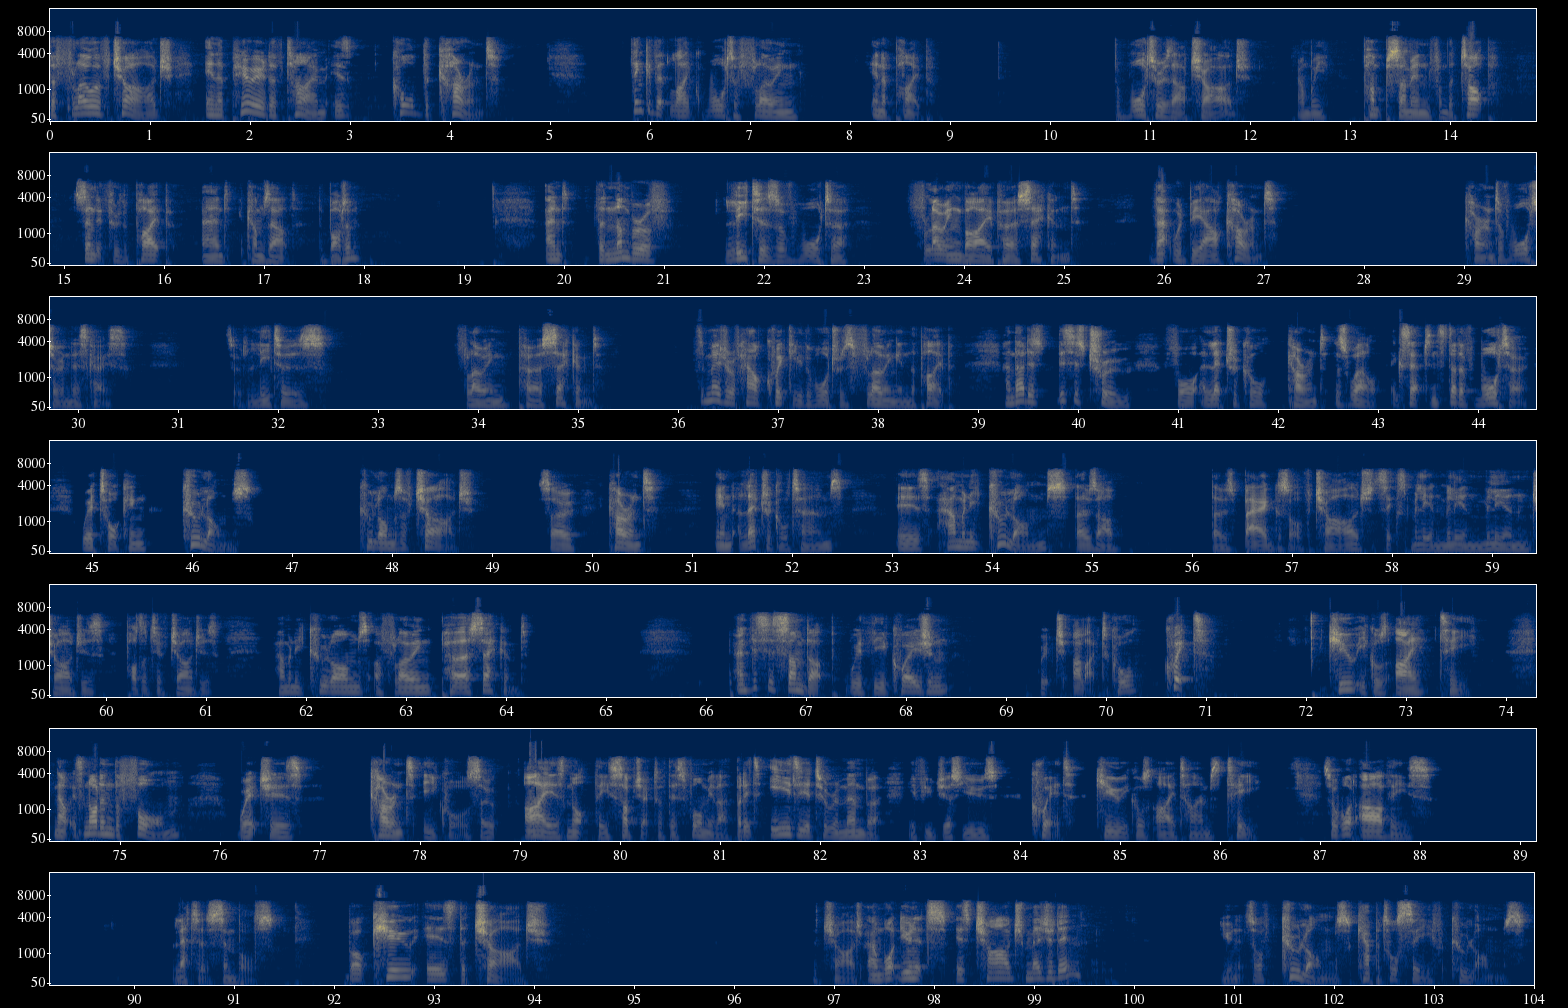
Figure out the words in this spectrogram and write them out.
the flow of charge in a period of time is called the current. Think of it like water flowing in a pipe. The water is our charge, and we pump some in from the top, send it through the pipe, and it comes out the bottom. And the number of liters of water flowing by per second, that would be our current. Current of water in this case. So liters flowing per second. It's a measure of how quickly the water is flowing in the pipe. And that is this is true for electrical current as well, except instead of water, we're talking coulombs. Coulombs of charge. So current in electrical terms is how many coulombs, those are those bags of charge, six million, million, million charges, positive charges, how many coulombs are flowing per second. And this is summed up with the equation which I like to call quit. Q equals IT. Now, it's not in the form which is current equals, so I is not the subject of this formula, but it's easier to remember if you just use quit, Q equals I times T. So what are these letters, symbols? Well, Q is the charge. The charge. And what units is charge measured in? Units of coulombs, capital C for coulombs.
